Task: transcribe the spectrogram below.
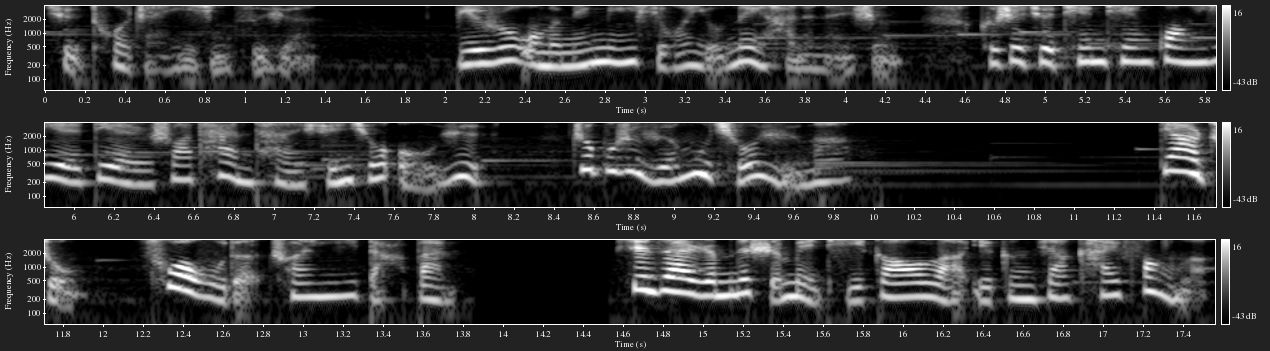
去拓展异性资源。比如，我们明明喜欢有内涵的男生，可是却天天逛夜店、刷探探寻求偶遇，这不是缘木求鱼吗？第二种错误的穿衣打扮，现在人们的审美提高了，也更加开放了，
